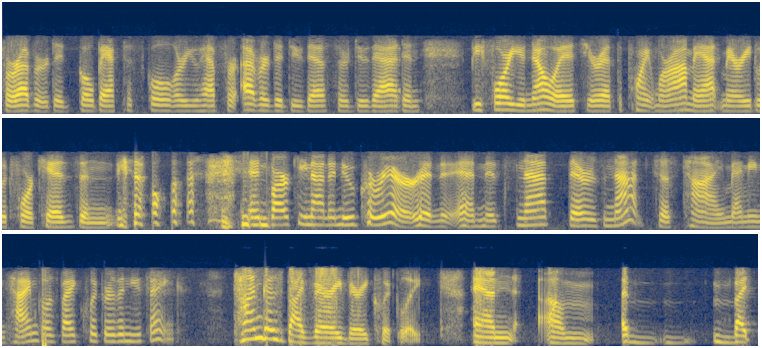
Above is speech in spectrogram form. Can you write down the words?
forever to go back to school, or you have forever to do this or do that, and before you know it, you're at the point where I'm at, married with four kids, and you know, embarking on a new career. And and it's not there's not just time. I mean, time goes by quicker than you think. Time goes by very very quickly. And um uh, but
